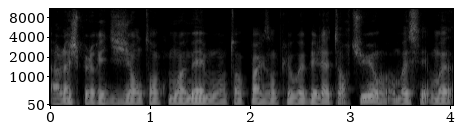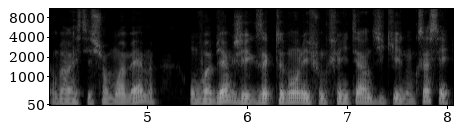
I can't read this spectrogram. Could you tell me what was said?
alors là, je peux le rédiger en tant que moi-même ou en tant que, par exemple, le web et la tortue. On va, rester sur moi-même. On voit bien que j'ai exactement les fonctionnalités indiquées. Donc ça, c'est...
